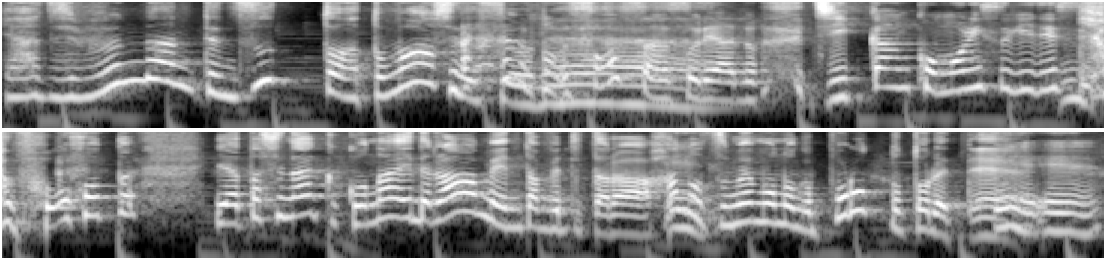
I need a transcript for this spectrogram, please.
いや自分なんてずっと後回しですよね。そうさんそれあの実感こもりすぎです。いやもう本当いや私なんかこの間ラーメン食べてたら歯の詰め物がポロッと取れて、ええ、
